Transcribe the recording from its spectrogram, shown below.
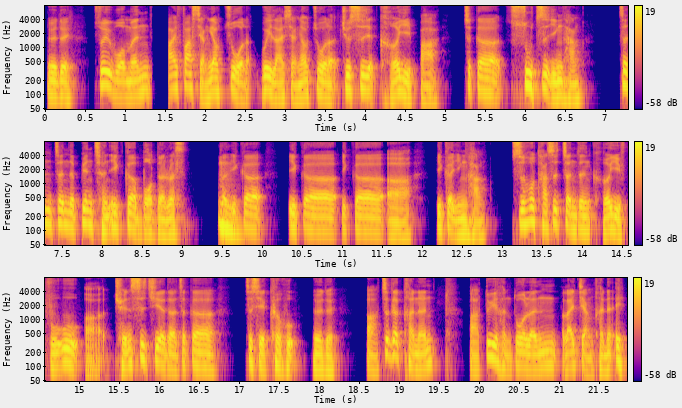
对不对？所以，我们 iFAST 想要做的，未来想要做的，就是可以把这个数字银行真正的变成一个 borderless 的一个、嗯、一个一个呃一个银行之后，它是真正可以服务呃全世界的这个这些客户，对不对？啊，这个可能。啊，对于很多人来讲，可能诶，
